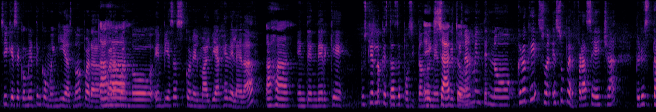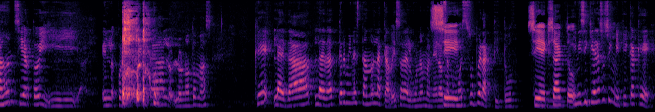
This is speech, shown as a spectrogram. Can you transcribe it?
Sí, que se convierten como en guías, ¿no? Para, para cuando empiezas con el mal viaje de la edad, Ajá. entender que, pues, ¿qué es lo que estás depositando en eso? Exacto. Que finalmente no, creo que es súper frase hecha, pero es tan cierto y, y en lo- con lo que ahorita lo, lo noto más, que la edad, la edad termina estando en la cabeza de alguna manera, o sea, como es súper actitud. Sí, exacto. Y ni siquiera eso significa que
